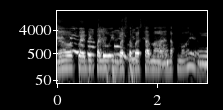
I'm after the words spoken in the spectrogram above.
No, pwedeng paluin Ay, basta-basta mga Oo. anak mo ngayon.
